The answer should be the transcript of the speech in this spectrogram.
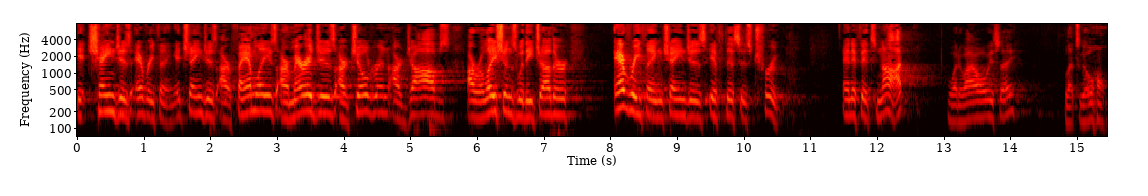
it changes everything. It changes our families, our marriages, our children, our jobs, our relations with each other. Everything changes if this is true. And if it's not, what do I always say? Let's go home.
